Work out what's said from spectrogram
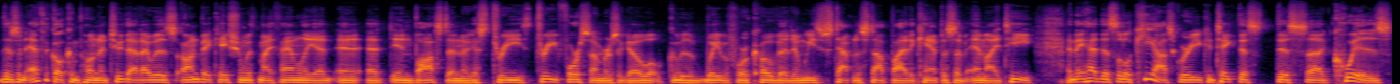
there's an ethical component to that. I was on vacation with my family at, at, in Boston, I guess three three four summers ago. Well, it was way before COVID, and we just happened to stop by the campus of MIT, and they had this little kiosk where you could take this this uh, quiz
